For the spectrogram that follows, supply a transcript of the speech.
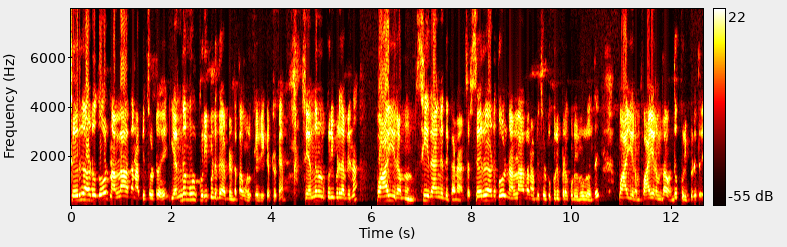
செரு அடுதோல் நல்லாதன் அப்படின்னு சொல்லிட்டு எந்த நூல் குறிப்பிடுது அப்படின்றத உங்களுக்கு கேள்வி கேட்டிருக்கேன். ஸோ எந்த நூல் குறிப்பிடுது அப்படின்னா பாயிரம். சீதாங்க இதுக்கான ஆன்சர் செரு அடுதோல் நல்லாதன் அப்படின்னு சொல்லிட்டு குறிப்பிடக்கூடிய நூல் வந்து பாயிரம். பாயிரம் தான் வந்து குறிப்பிடுது.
